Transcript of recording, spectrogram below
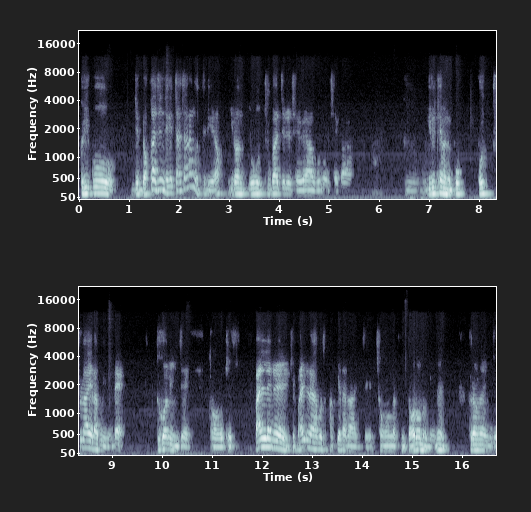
그리고 이제 몇 가지는 되게 짜잘한 것들이에요. 이런 요 두 가지를 제외하고는 제가 그 이를테면 보, 보플라이라고 있는데 그거는 이제 어 이렇게 빨래를 이렇게 빨래를 하고서 밖에다가 이제 정원 같은 데 널어 놓으면은 그러면 이제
